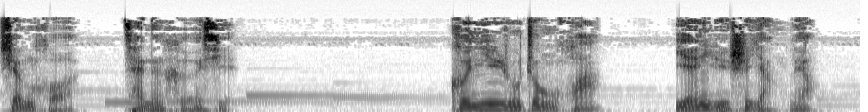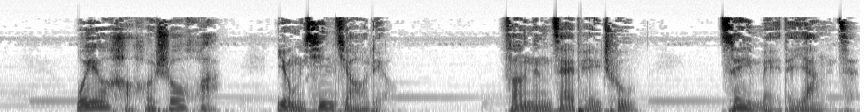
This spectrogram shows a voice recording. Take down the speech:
生活才能和谐。婚姻如种花，言语是养料，唯有好好说话，用心交流，方能栽培出最美的样子。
